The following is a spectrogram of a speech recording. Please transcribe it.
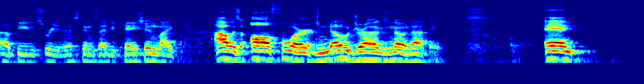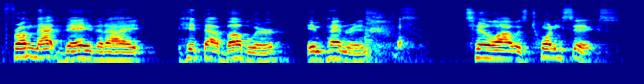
abuse resistance education. Like I was all for no drugs, no nothing. And from that day that I hit that bubbler in Penryn till I was 26,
